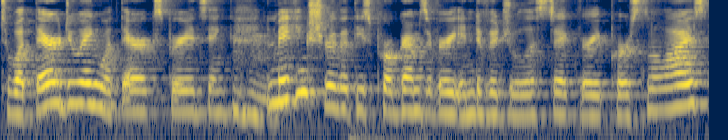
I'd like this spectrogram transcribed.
to what they're doing, what they're experiencing, mm-hmm. and making sure that these programs are very individualistic, very personalized,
